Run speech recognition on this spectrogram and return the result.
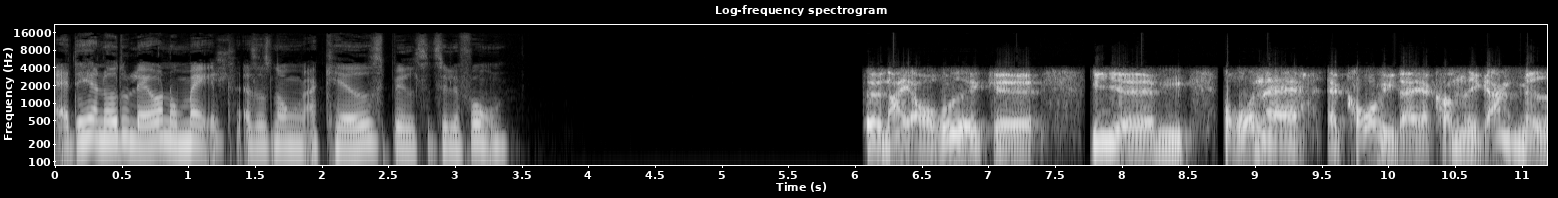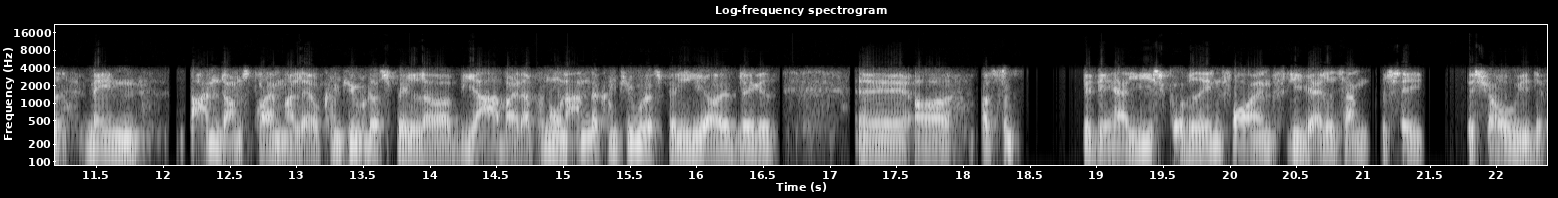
er det her noget, du laver normalt? Altså sådan nogle arcade-spil til telefon? Øh, nej, overhovedet ikke. Øh, vi, øh, på grund af, af Corvi, der er jeg kommet i gang med, med en barndomsdrøm at lave computerspil, og vi arbejder på nogle andre computerspil lige i øjeblikket. Øh, og, og så blev det her lige skubbet ind foran, fordi vi alle sammen kunne se det sjove i det.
